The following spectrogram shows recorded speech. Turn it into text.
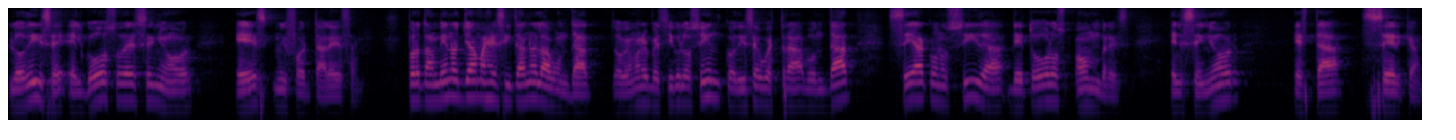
lo dice, el gozo del Señor es mi fortaleza. Pero también nos llama a ejercitarnos en la bondad. Lo vemos en el versículo 5, dice, vuestra bondad sea conocida de todos los hombres el Señor está cerca.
